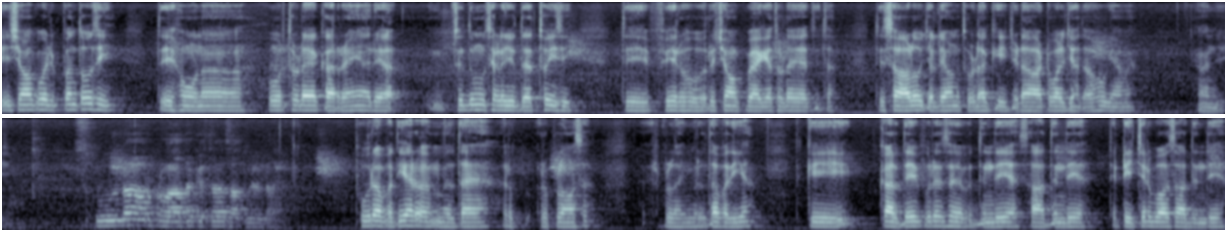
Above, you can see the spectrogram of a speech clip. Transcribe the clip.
ਇਹ ਸ਼ੌਂਕ ਬਚਪਨ ਤੋਂ ਸੀ ਤੇ ਹੁਣ ਹੋਰ ਥੋੜਾ ਜਿਹਾ ਕਰ ਰਹੇ ਆ ਰਿਆ ਸਿੱਧੂ ਮੂਸੇਵਾਲੇ ਦੀ ਡੈਥ ਹੋਈ ਸੀ ਤੇ ਫਿਰ ਹੋਰ ਸ਼ੌਂਕ ਪੈ ਗਿਆ ਥੋੜਾ ਜਿਹਾ ਜਿੱਦਾਂ ਤੇ ਸਾਲ ਹੋ ਚੱਲਿਆ ਹੁਣ ਥੋੜਾ ਕਿ ਜਿਹੜਾ ਆਰਟ ਵੱਲ ਜ਼ਿਆਦਾ ਹੋ ਗਿਆ ਮੈਂ। ਹਾਂਜੀ। ਸਕੂਲ ਦਾ ਔਰ ਪਰਿਵਾਰ ਦਾ ਕਿਸ ਤਰ੍ਹਾਂ ਸਾਥ ਮਿਲਦਾ? ਹੈ ਪੂਰਾ ਵਧੀਆ ਰ- ਮਿਲਦਾ ਹੈ। ਰਿਸਪੌਂਸ ਰਿਪਲਾਈ ਮਿਲਦਾ ਵਧੀਆ। ਕਿ ਘਰ ਦੇ ਵੀ ਪੂਰੇ ਸ- ਦਿੰਦੇ ਆ ਸਾਥ ਦਿੰਦੇ ਆ ਤੇ ਟੀਚਰ ਬਹੁਤ ਸਾਥ ਦਿੰਦੇ ਆ।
